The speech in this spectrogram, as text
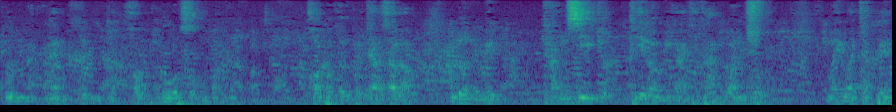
คูณหนักแน่นขึ้นกับครอบครัวสมบัติขอบพระคุณพระเจ้าสำหรับรุ่นนิมิต ทั้งสี่จุดที่เรามีการอธิษฐานวันศุกร์ไม่ว่าจะเป็น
